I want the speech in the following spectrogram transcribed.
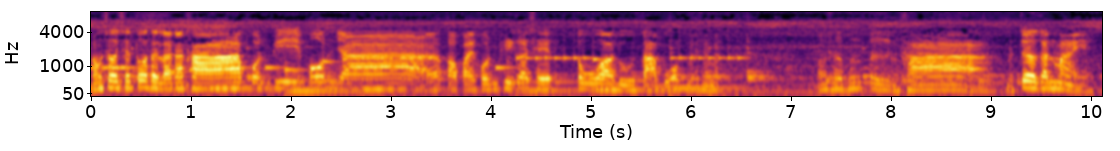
น้องเชอเช็ดตัวเสร็จแล้วนะครับ คนพี่พ่นยา แล้วต่อไปคนพี่ก็เช็ดตัวดูตาบวมเลยใช่ไหมน้องเชอเพิ่งตื่นค่ะเดี๋ยวเจอกันใหม่ข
